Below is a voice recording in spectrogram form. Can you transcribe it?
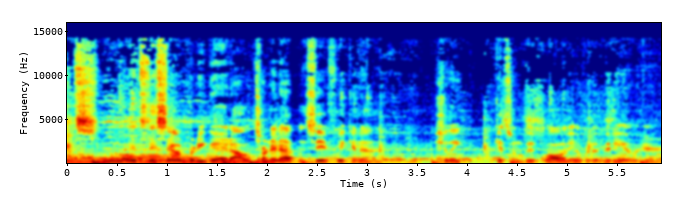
it's, it's they sound pretty good. I'll turn it up and see if we can uh, actually get some good quality over the video here.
